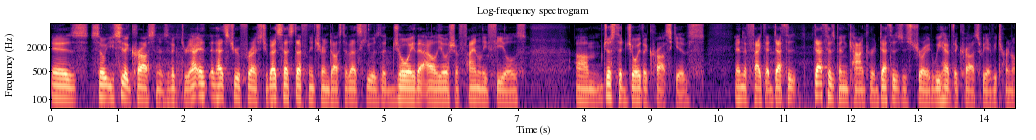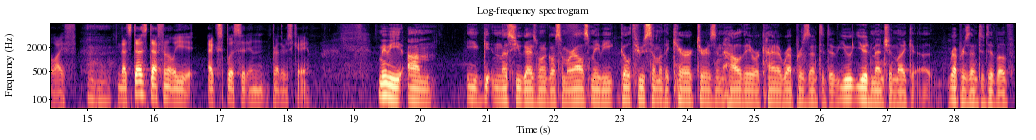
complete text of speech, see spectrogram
is so you see the cross in his victory. I, that's true for us too. That's that's definitely true in Dostoevsky. Was the joy that Alyosha finally feels, um, just the joy the cross gives, and the fact that death is, death has been conquered, death is destroyed. We have the cross. We have eternal life. And that's that's definitely explicit in Brothers K. Maybe, um, you get, unless you guys want to go somewhere else, maybe go through some of the characters and how they were kind of representative. You you had mentioned like uh, representative of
